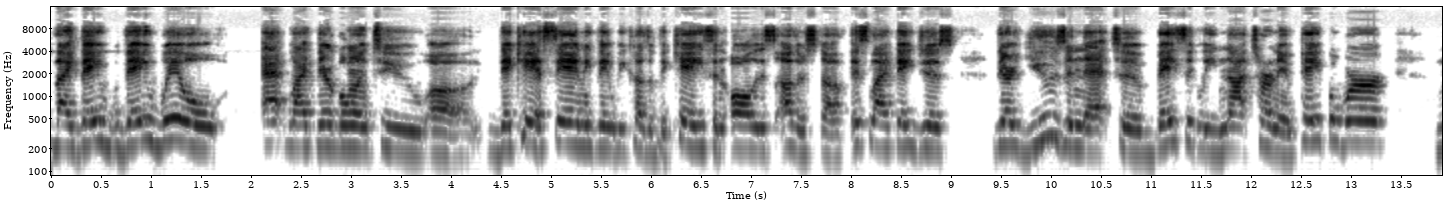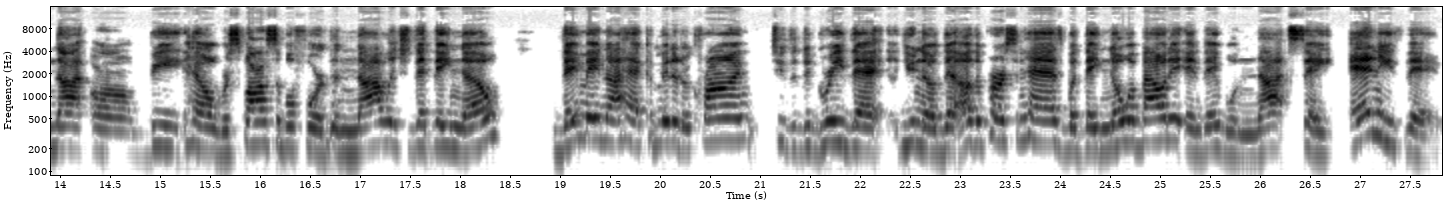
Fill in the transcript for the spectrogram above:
like they they will act like they're going to uh they can't say anything because of the case and all of this other stuff. It's like they just they're using that to basically not turn in paperwork not um be held responsible for the knowledge that they know. They may not have committed a crime to the degree that you know the other person has but they know about it and they will not say anything.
